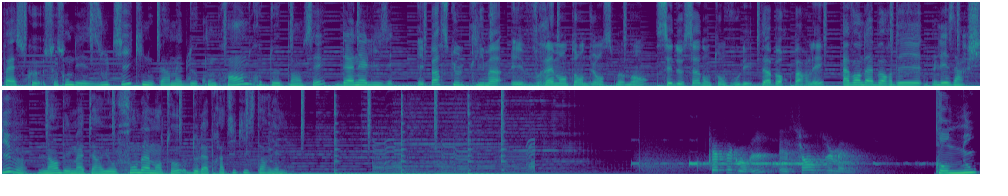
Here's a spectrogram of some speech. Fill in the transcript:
parce que ce sont des outils qui nous permettent de comprendre, de penser, d'analyser. Et parce que le climat est vraiment tendu en ce moment, c'est de ça dont on voulait d'abord parler. Avant d'aborder les archives, l'un des matériaux fondamentaux de la pratique historienne. Catégorie et sciences humaines. Quand nous,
